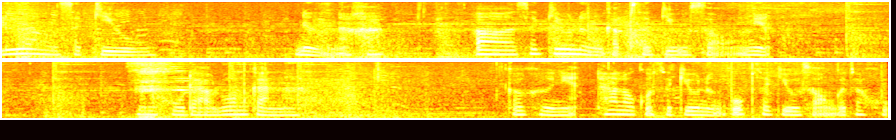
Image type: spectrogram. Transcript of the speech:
เรื่องสกิล1นะคะเอ่อสกิล1กับสกิล2เนี่ย มันคูดาวร่วมกันนะ ก็คือเนี่ย ถ้าเรากดสกิล1ปุ๊บสกิล2ก็จะคู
